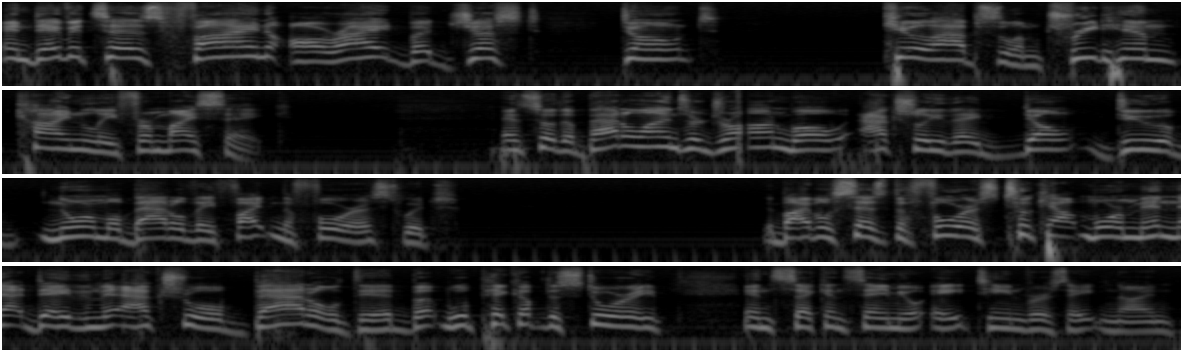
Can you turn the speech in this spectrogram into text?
And David says, Fine, all right, but just don't Kill Absalom. Treat him kindly for my sake. And so the battle lines are drawn. Well, actually, they don't do a normal battle, they fight in the forest, which the Bible says the forest took out more men that day than the actual battle did. But we'll pick up the story in 2 Samuel 18, verse 8 and 9.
